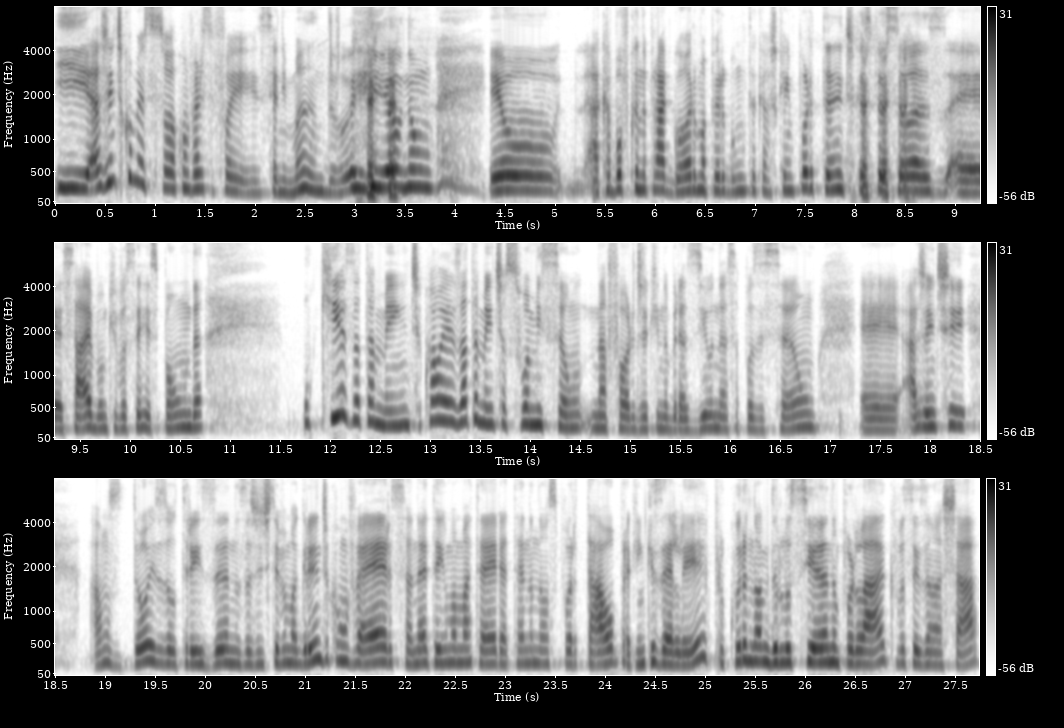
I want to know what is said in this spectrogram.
E a gente começou, a conversa foi se animando e eu não. Eu acabou ficando para agora uma pergunta que eu acho que é importante que as pessoas é, saibam que você responda. O que exatamente, qual é exatamente a sua missão na Ford aqui no Brasil, nessa posição? É, a gente, há uns dois ou três anos, a gente teve uma grande conversa, né? Tem uma matéria até no nosso portal, para quem quiser ler, procura o nome do Luciano por lá, que vocês vão achar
